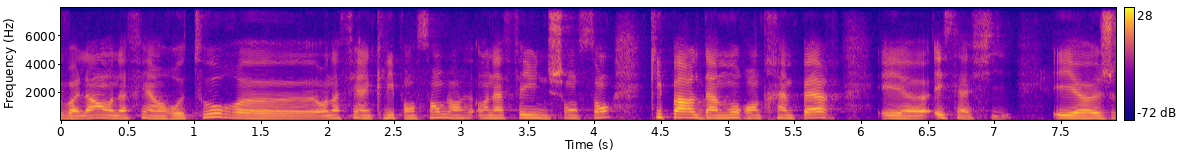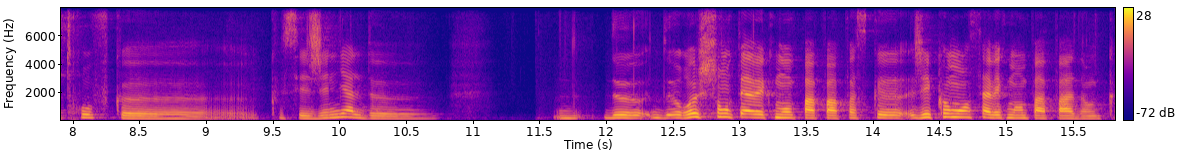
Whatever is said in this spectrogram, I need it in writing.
voilà, on a fait un retour, euh, on a fait un clip ensemble, on a fait une chanson qui parle d'amour entre un père et, sa fille. Et je trouve que, c'est génial de, de, de, rechanter avec mon papa parce que j'ai commencé avec mon papa. Donc,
